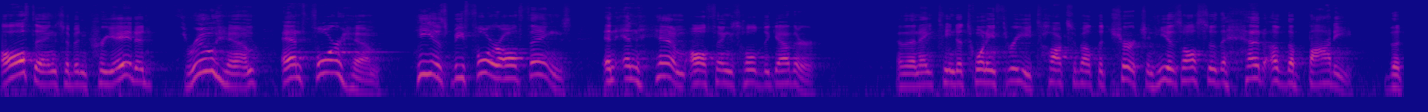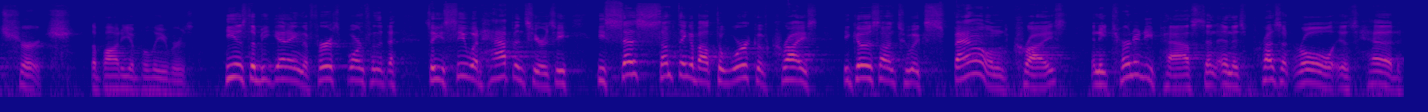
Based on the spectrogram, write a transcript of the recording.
All things have been created through him and for him. He is before all things, and in him all things hold together. And then 18 to 23 he talks about the church, and he is also the head of the body, the church, the body of believers. He is the beginning, the firstborn from the dead. So you see what happens here is he, he says something about the work of Christ. He goes on to expound Christ in eternity past and, and his present role as head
